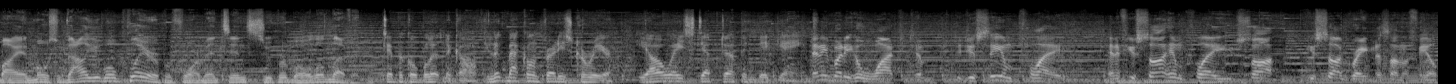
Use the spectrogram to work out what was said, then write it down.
by a most valuable player performance in Super Bowl 11. Typical Biletnikoff. You look back on Freddie's career, he always stepped up in big games. Anybody who watched him, did you see him play? And if you saw him play, you saw you saw greatness on the field.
